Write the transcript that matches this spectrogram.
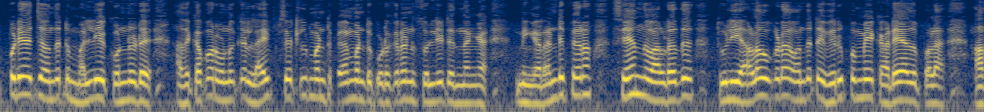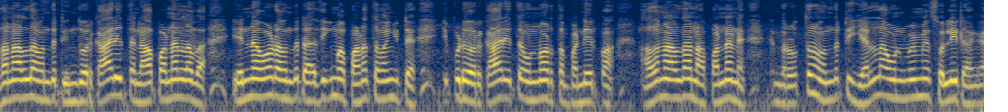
எப்படியாச்சும் வந்துட்டு மல்லியை கொன்னுடு. அதுக்கப்புறம் உனக்கு லைஃப் செட்டில்மெண்ட் பேமெண்ட் கொடுக்குறேன்னு சொல்லிட்டு இருந்தேங்க. நீங்கள் ரெண்டு பேரும் சேர்ந்து வாழ்றது துளி அளவு கூட வந்துட்டு விருப்பமே கிடையாது போல். அதனால தான் வந்துட்டு இந்த ஒரு காரியத்தை நான் பண்ணலவா என்னோட வந்துட்டு அதிகமாக பணத்தை வாங்கிட்டு இப்படி ஒரு காரியத்தை இன்னொருத்தன் பண்ணியிருப்பான். அதனால தான் நான் பண்ணேன்னு இந்த ஒருத்தன் வந்துட்டு எல்லா உண்மையுமே சொல்லிட்டாங்க.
